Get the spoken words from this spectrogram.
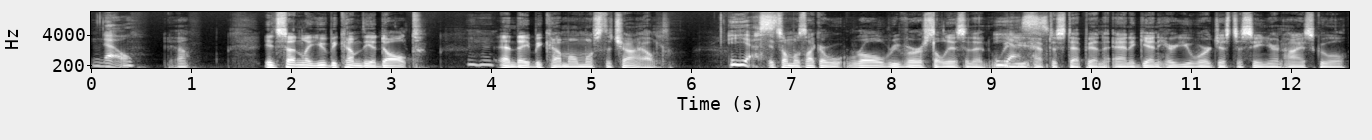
know Yeah. It's suddenly you become the adult and they become almost the child. yes It's almost like a role reversal, isn't it? When you have to step in. And again, here you were just a senior in high school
